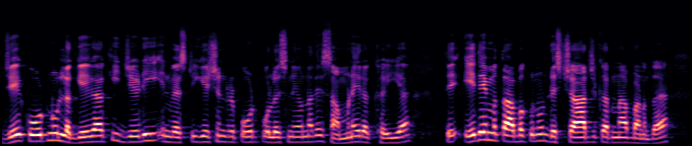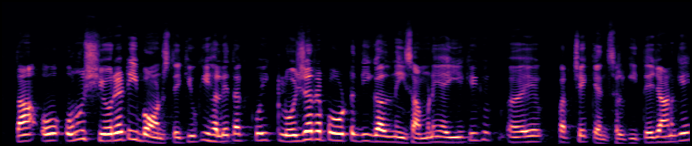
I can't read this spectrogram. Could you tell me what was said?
ਜੇ ਕੋਰਟ ਨੂੰ ਲੱਗੇਗਾ ਕਿ ਜਿਹੜੀ ਇਨਵੈਸਟੀਗੇਸ਼ਨ ਰਿਪੋਰਟ ਪੁਲਿਸ ਨੇ ਉਹਨਾਂ ਦੇ ਸਾਹਮਣੇ ਰੱਖੀ ਹੈ ਤੇ ਇਹਦੇ ਮੁਤਾਬਕ ਉਹਨੂੰ ਡਿਸਚਾਰਜ ਕਰਨਾ ਬਣਦਾ, ਤਾਂ ਉਹ ਉਹਨੂੰ ਸ਼ਿਓਰਿਟੀ ਬੌਂਡਸ ਤੇ, ਕਿਉਂਕਿ ਹਲੇ ਤੱਕ ਕੋਈ ਕਲੋਜ਼ਰ ਰਿਪੋਰਟ ਦੀ ਗੱਲ ਨਹੀਂ ਸਾਹਮਣੇ ਆਈ ਹੈ ਕਿ ਇਹ ਪਰਚੇ ਕੈਨਸਲ ਕੀਤੇ ਜਾਣਗੇ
